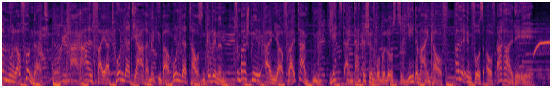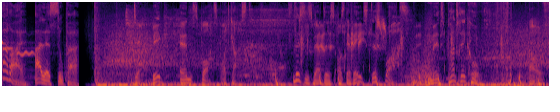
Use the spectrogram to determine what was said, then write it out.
Von 0 auf 100. Aral feiert 100 Jahre mit über 100.000 Gewinnen. Zum Beispiel ein Jahr frei tanken. Jetzt ein Dankeschön, rubbellos zu jedem Einkauf. Alle Infos auf aral.de. Aral, alles super. Der Big End Sports Podcast. Wissenswertes aus der Welt des Sports. Mit Patrick Hoch. Auf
